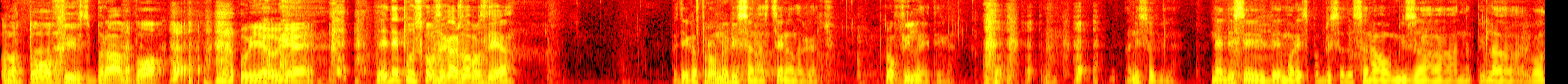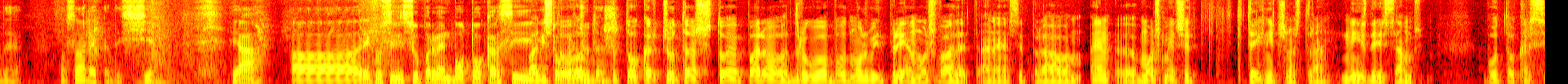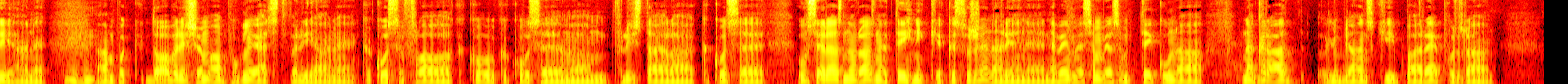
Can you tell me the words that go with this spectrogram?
No, to, 50, bravo. ujel ga je. Zdaj, da je pusko, zdaj gaš dobro zgleda. Je tega prav narisana scena, drugače. Prav vile je tega. A niso bile. Ne, da si, da je res pobrisati, da se je na miza napila vode, pa vsa reka, da je šit. Ja, Uh, rekel si, Superman bo to, kar si, Pač to, kar čutiš. To, kar čutiš, to je prvo, drugo, bo- moraš biti prijem, moraš vaditi. pravi, en, eh, Moraš imeti še tehnično stran, ni zdaj sam bo to, kar si. a ne. Ampak dobro je še malo pogledati stvari, kako se flowa, kako, kako se um, freestyla, kako se vse razno razne tehnike, ki so že narejene. Ne vem, jaz sem, jaz sem tekel na, na grad Ljubljanski, pa repo zraven.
